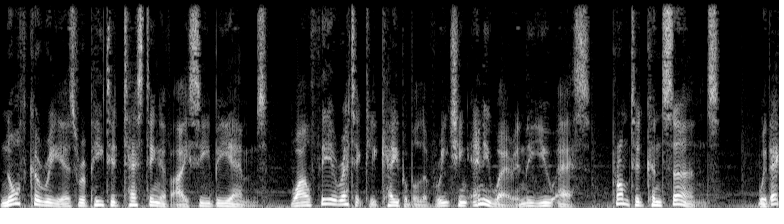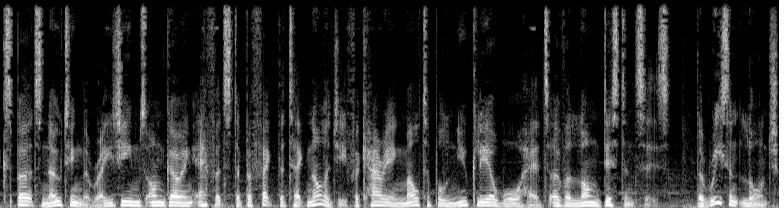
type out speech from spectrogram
North Korea's repeated testing of ICBMs, while theoretically capable of reaching anywhere in the U.S., prompted concerns, with experts noting the regime's ongoing efforts to perfect the technology for carrying multiple nuclear warheads over long distances. The recent launch,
